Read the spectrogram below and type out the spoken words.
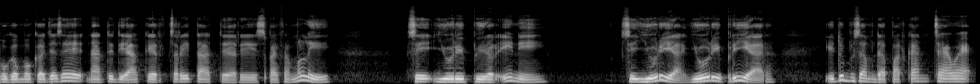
moga-moga aja sih nanti di akhir cerita dari Spy Family si Yuri Briar ini si Yuri ya Yuri Briar itu bisa mendapatkan cewek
